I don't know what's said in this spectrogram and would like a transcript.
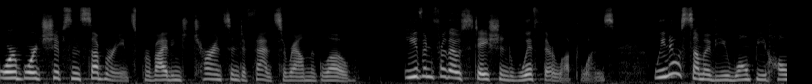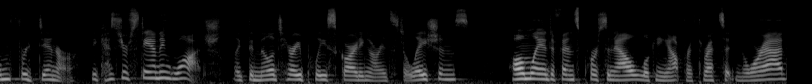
or aboard ships and submarines providing deterrence and defense around the globe. Even for those stationed with their loved ones, we know some of you won't be home for dinner because you're standing watch, like the military police guarding our installations, Homeland Defense personnel looking out for threats at NORAD,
